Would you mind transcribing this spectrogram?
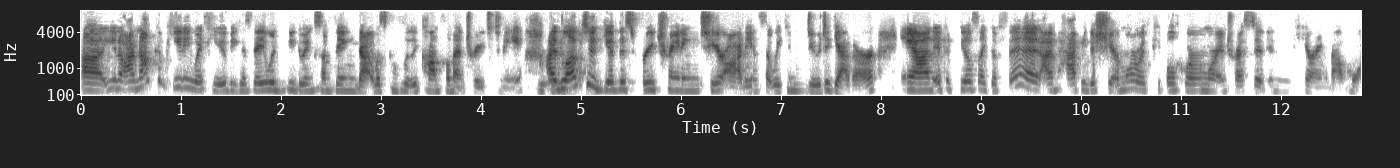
uh, you know, I'm not competing with you because they would be doing something that was completely complimentary to me. Mm-hmm. I'd love to give this free training to your audience that we can do together. And if it feels like a fit, I'm happy to share more with people who are more interested interested in hearing about more.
